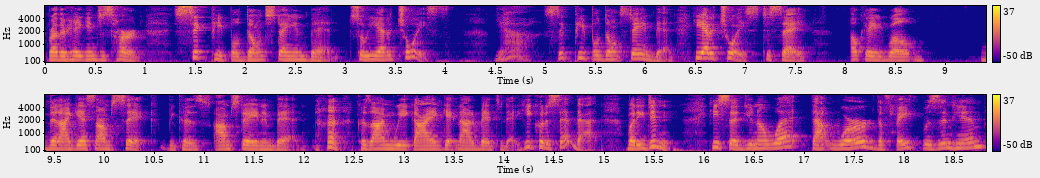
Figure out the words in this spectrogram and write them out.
Brother hagin just heard sick people don't stay in bed. So he had a choice. Yeah sick people don't stay in bed. He had a choice to say okay well then I guess I'm sick because I'm staying in bed because I'm weak. I ain't getting out of bed today. He could have said that, but he didn't. He said, You know what? That word, the faith was in him.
